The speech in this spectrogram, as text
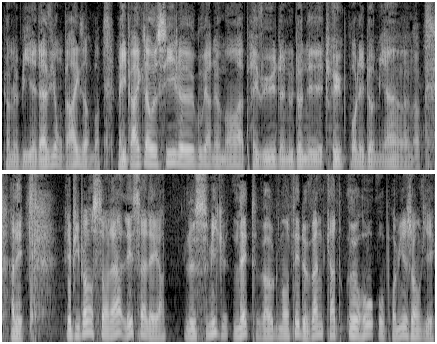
comme le billet d'avion par exemple. Mais il paraît que là aussi, le gouvernement a prévu de nous donner des trucs pour les domiens. Allez. Et puis pendant ce temps-là, les salaires le SMIC net va augmenter de 24 euros au 1er janvier.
